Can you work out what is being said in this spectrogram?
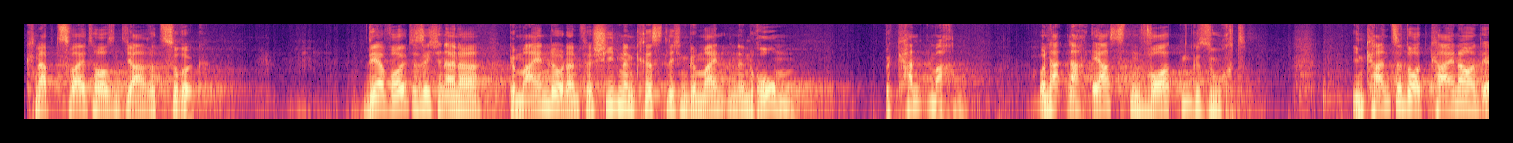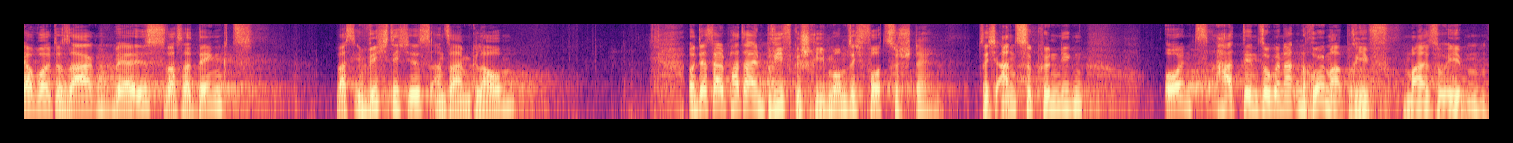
knapp 2000 Jahre zurück. Der wollte sich in einer Gemeinde oder in verschiedenen christlichen Gemeinden in Rom bekannt machen und hat nach ersten Worten gesucht. Ihn kannte dort keiner und er wollte sagen, wer er ist, was er denkt, was ihm wichtig ist an seinem Glauben. Und deshalb hat er einen Brief geschrieben, um sich vorzustellen, sich anzukündigen und hat den sogenannten Römerbrief mal soeben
